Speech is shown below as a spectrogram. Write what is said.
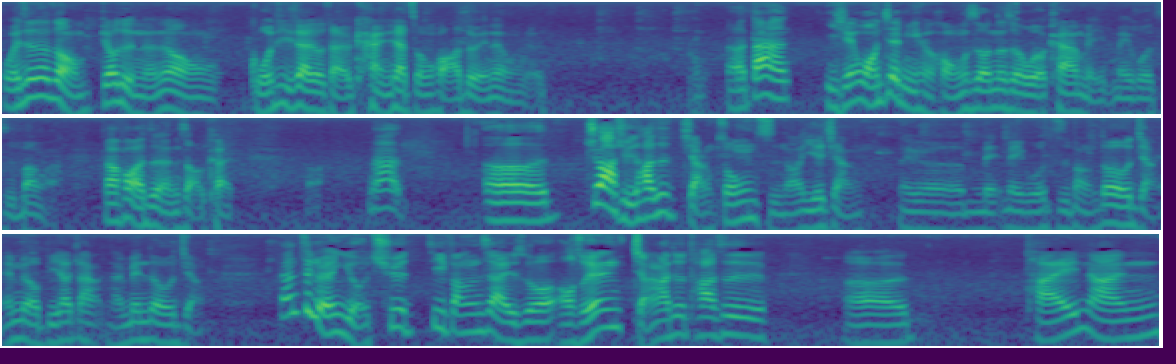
我是那种标准的那种国际赛时候才会看一下中华队那种人。呃，当然以前王建民很红的时候，那时候我有看到美美国职棒啊，但后来真的很少看啊。那呃，Josh 他是讲中职，然后也讲那个美美国职棒都有讲，MLB 他讲哪边都有讲。但这个人有趣的地方在于说，哦，首先讲一下，就他是，呃，台南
